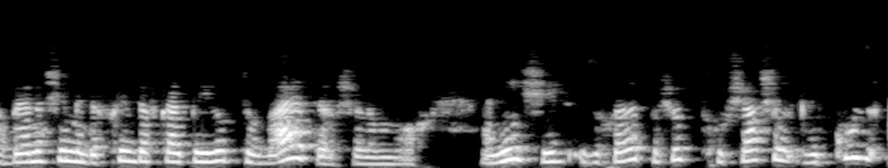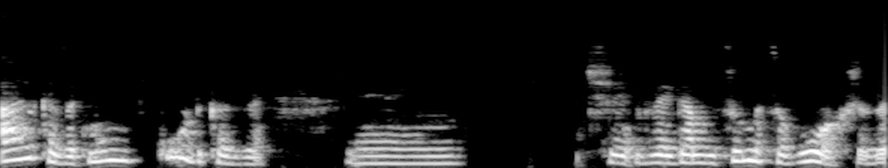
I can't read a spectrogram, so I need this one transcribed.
הרבה אנשים מדווחים דווקא על פעילות טובה יותר של המוח. אני אישית זוכרת פשוט תחושה של ריכוז על כזה, כמו מיקוד כזה. ש... וגם ניצול מצב רוח, שזה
